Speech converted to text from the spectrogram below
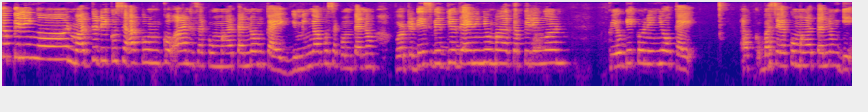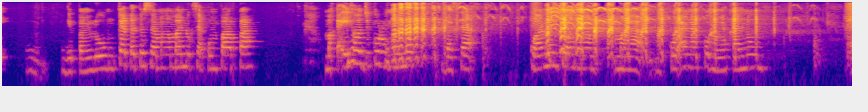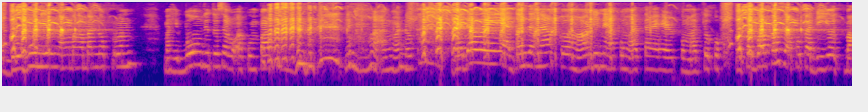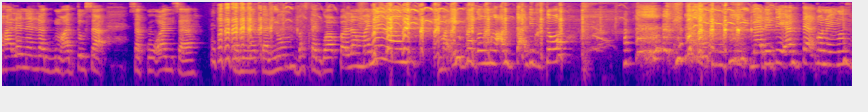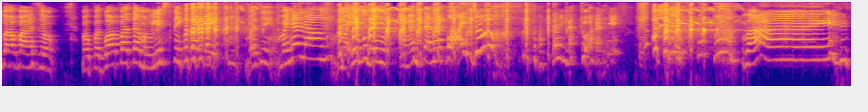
kapilingon, moadto di ko sa akong kuan sa akong mga tanom kay giminga ko sa akong tanom for today's video dahil ninyo mga kapilingon. Kuyugi ko ninyo kay ako base akong mga tanom gi gipanglungkat ato sa mga manok sa akong papa. Makaihaw jud ko manok basta kuanon ko ang mga mga kuan ako mga tanom. Adobo ni ron ang mga manok ron. Mahibong dito sa akong papa. Nanguma ang manok. By the way, ato sa nako, mao din ni akong attire. Kumadto ko. Kapagwapa sa ako kadiyot, bahala na lag maadto sa sa kuan sa sa mga tanom. Basta gwapa lang. May na lang. Maibog ang mga agta dito. na dito yung agta ko na yung papa. So, magpagwapa ta, mang lipstick ta kay basi may na lang maibog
